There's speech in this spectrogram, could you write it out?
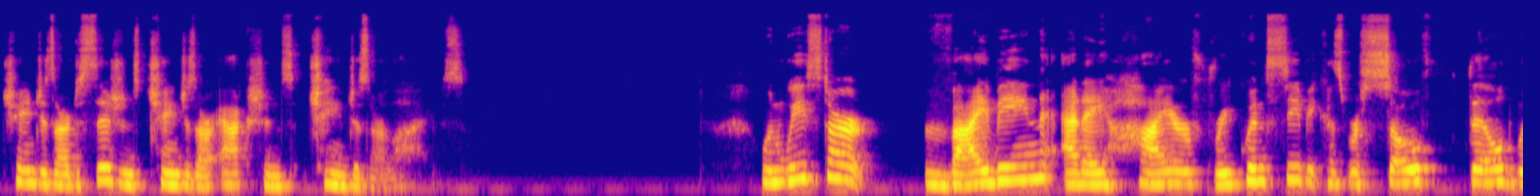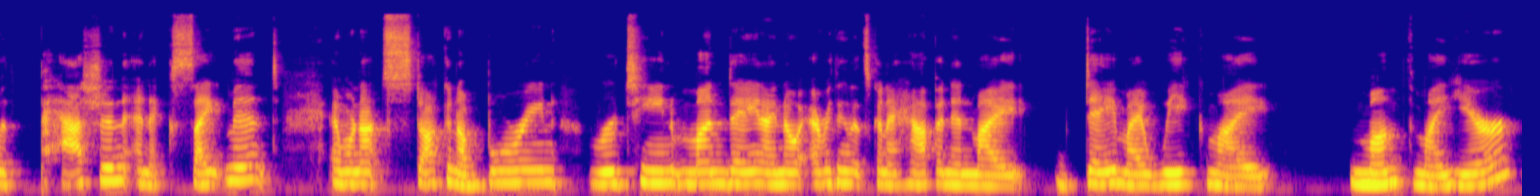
changes our decisions, changes our actions, changes our lives. When we start vibing at a higher frequency because we're so filled with passion and excitement and we're not stuck in a boring routine mundane i know everything that's going to happen in my day my week my month my year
